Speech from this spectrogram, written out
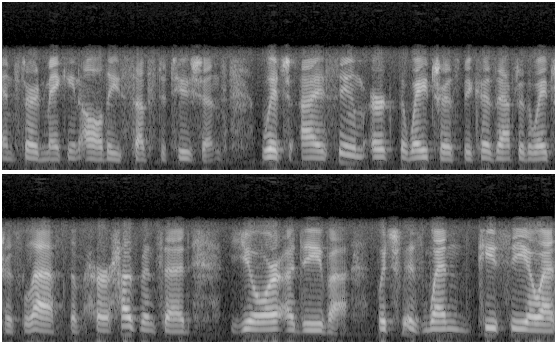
and started making all these substitutions which I assume irked the waitress because after the waitress left the, her husband said you're a diva which is when PCOS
